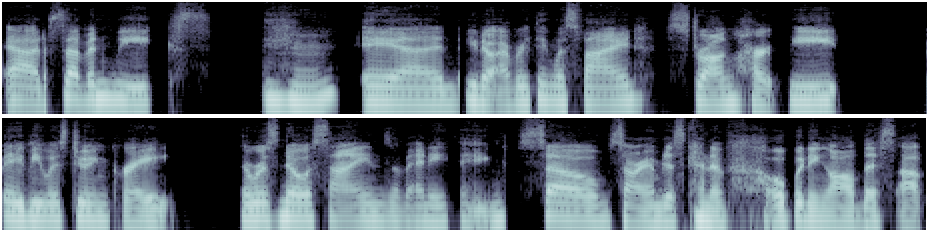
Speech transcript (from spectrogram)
at seven weeks Mm-hmm. and, you know, everything was fine. Strong heartbeat. Baby was doing great. There was no signs of anything. So sorry, I'm just kind of opening all this up.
